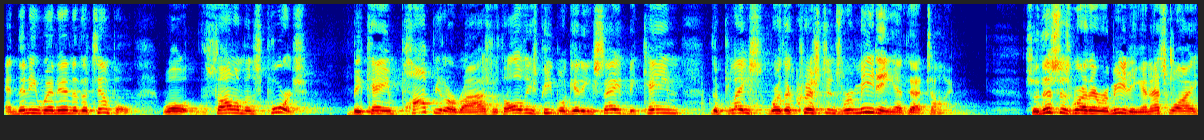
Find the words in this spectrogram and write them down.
and then he went into the temple. Well, Solomon's porch became popularized with all these people getting saved, became the place where the Christians were meeting at that time. So this is where they were meeting, and that's why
